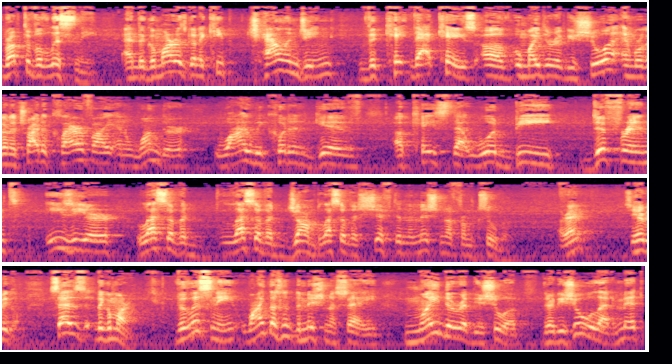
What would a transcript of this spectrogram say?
to Velisni, and the Gemara is going to keep challenging the ca- that case of Umaydir Rabbi Yeshua, and we're going to try to clarify and wonder why we couldn't give a case that would be different, easier, less of a less of a jump, less of a shift in the Mishnah from Ksuba. All right? So here we go. Says the Gemara. The listening, why doesn't the Mishnah say, Maida Reb Yeshua, Reb Yeshua will admit,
